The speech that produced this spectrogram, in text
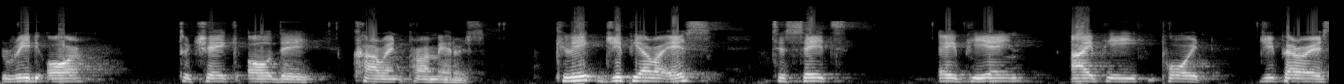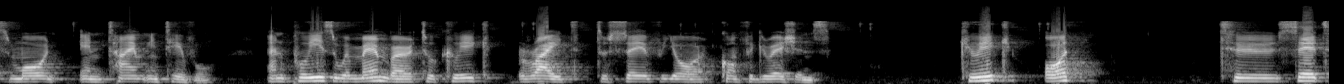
Read All to check all the current parameters. Click GPRS to set APN, IP, port, GPRS mode, and time interval. And please remember to click write to save your configurations. Click Auth to set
